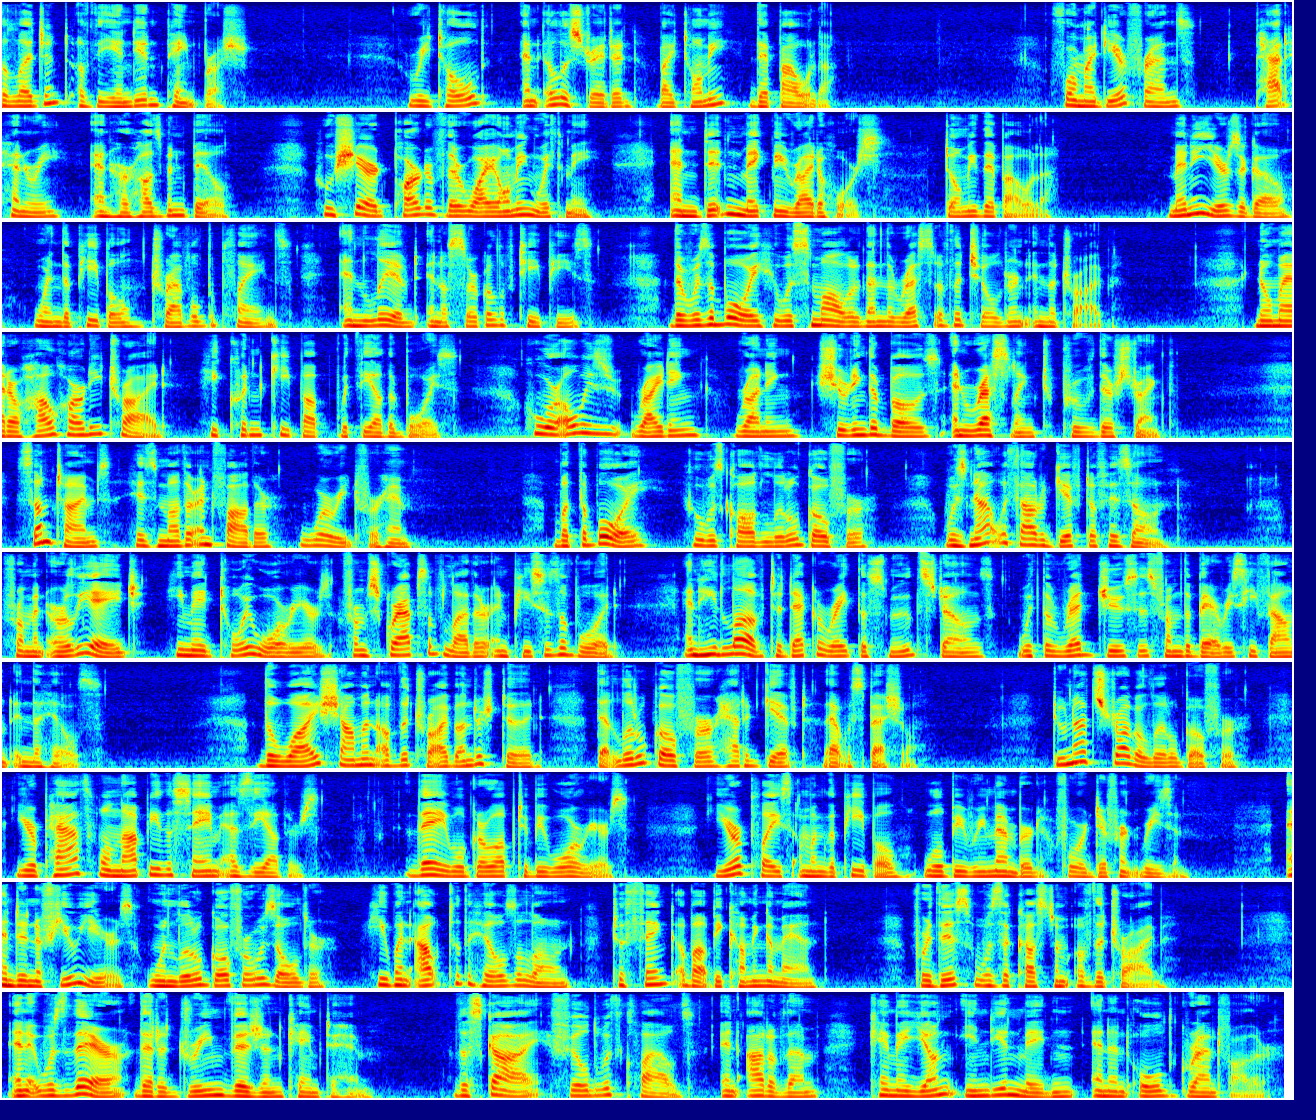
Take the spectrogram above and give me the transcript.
The Legend of the Indian Paintbrush. Retold and illustrated by Tommy De Paola. For my dear friends, Pat Henry and her husband Bill, who shared part of their Wyoming with me and didn't make me ride a horse. Tomie dePaola. Many years ago, when the people traveled the plains and lived in a circle of teepees, there was a boy who was smaller than the rest of the children in the tribe. No matter how hard he tried, he couldn't keep up with the other boys, who were always riding, running, shooting their bows, and wrestling to prove their strength. Sometimes his mother and father worried for him. But the boy, who was called Little Gopher, was not without a gift of his own. From an early age, he made toy warriors from scraps of leather and pieces of wood, and he loved to decorate the smooth stones with the red juices from the berries he found in the hills. The wise shaman of the tribe understood that Little Gopher had a gift that was special. Do not struggle, Little Gopher. Your path will not be the same as the others. They will grow up to be warriors. Your place among the people will be remembered for a different reason. And in a few years, when Little Gopher was older, he went out to the hills alone to think about becoming a man, for this was the custom of the tribe. And it was there that a dream vision came to him. The sky filled with clouds, and out of them came a young Indian maiden and an old grandfather.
